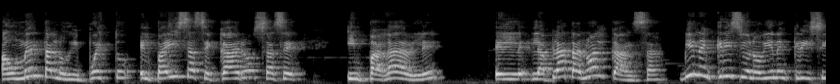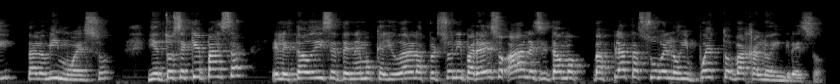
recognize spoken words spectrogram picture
aumentan los impuestos, el país se hace caro, se hace impagable, la plata no alcanza, viene en crisis o no viene en crisis, da lo mismo eso. Y entonces, ¿qué pasa? El Estado dice tenemos que ayudar a las personas y para eso, ah, necesitamos más plata, suben los impuestos, bajan los ingresos.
